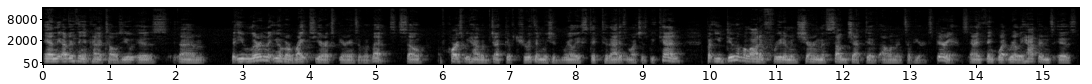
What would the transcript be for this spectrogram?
And the other thing it kind of tells you is um, that you learn that you have a right to your experience of events. So, of course, we have objective truth, and we should really stick to that as much as we can. But you do have a lot of freedom in sharing the subjective elements of your experience. And I think what really happens is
